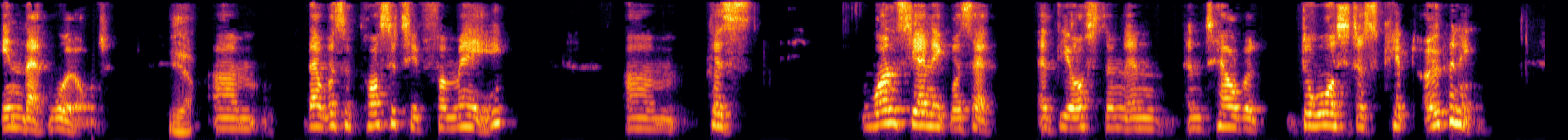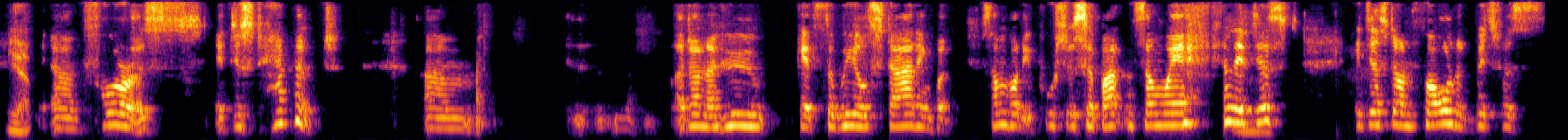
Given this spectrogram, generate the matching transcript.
in that world. Yeah. Um, that was a positive for me because um, once Jannik was at, at the Austin and, and Talbot, doors just kept opening yeah. Um, for us. It just happened. Um, I don't know who gets the wheel starting, but somebody pushes a button somewhere and it just it just unfolded, which was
